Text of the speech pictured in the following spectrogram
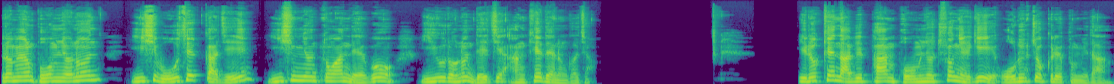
그러면 보험료는 25세까지 20년 동안 내고 이후로는 내지 않게 되는 거죠. 이렇게 납입한 보험료 총액이 오른쪽 그래프입니다.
